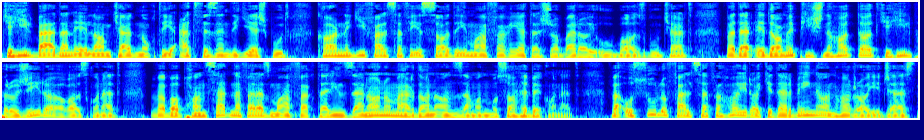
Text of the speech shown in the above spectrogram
که هیل بعدا اعلام کرد نقطه عطف زندگیش بود کارنگی فلسفه ساده موفقیتش را برای او بازگو کرد و در ادامه پیشنهاد داد که هیل پروژه‌ای را آغاز کند و با 500 نفر از موفقترین زنان و مردان آن زمان مصاحبه کند و اصول و فلسفه هایی را که در بین آنها رایج است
